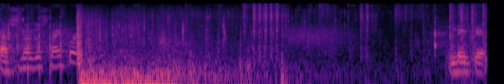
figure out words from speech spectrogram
¿Estás usando sniper? Link it.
